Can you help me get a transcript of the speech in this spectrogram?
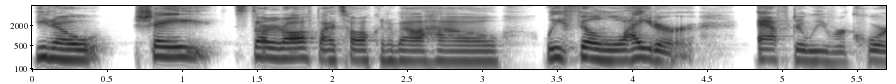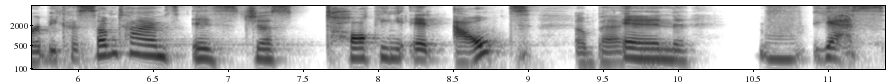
you know, Shay started off by talking about how we feel lighter after we record because sometimes it's just talking it out Unpacking. and yes,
